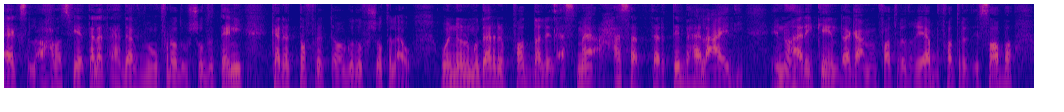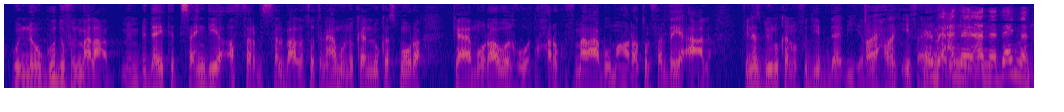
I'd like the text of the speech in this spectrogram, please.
أكس اللي أحرز فيها ثلاث أهداف بمفرده في الشوط الثاني كانت تفرض تواجده في الشوط الأول. وإن المدرب فضل الأسماء حسب ترتيبها العادي إنه هاري كين راجع من فترة غياب وفترة إصابة وإن وجوده في الملعب من بداية ال 90 دقيقة أثر بالسلب على توتنهام وإنه كان لوكاس مورا كمراوغ وتحركه في الملعب ومهاراته الفردية أعلى. في ناس بيقولوا كان المفروض يبدأ بيه. رأي حضرتك إيه في أنا؟ أنا, أنا دايما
